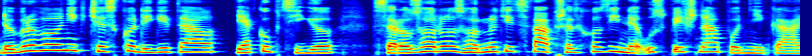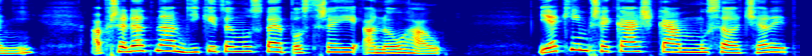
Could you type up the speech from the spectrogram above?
Dobrovolník Česko Digital Jakub Cígl se rozhodl zhodnotit svá předchozí neúspěšná podnikání a předat nám díky tomu své postřehy a know-how. Jakým překážkám musel čelit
